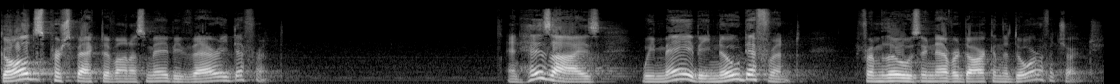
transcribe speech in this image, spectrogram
God's perspective on us may be very different. In His eyes, we may be no different from those who never darken the door of a church.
